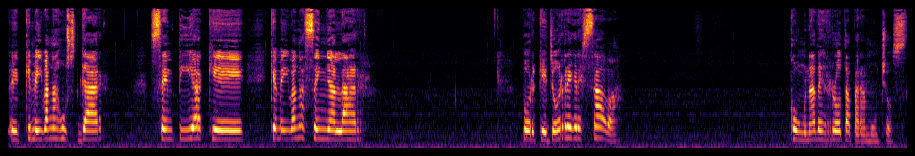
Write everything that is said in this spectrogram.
eh, que me iban a juzgar, sentía que, que me iban a señalar, porque yo regresaba con una derrota para muchos.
